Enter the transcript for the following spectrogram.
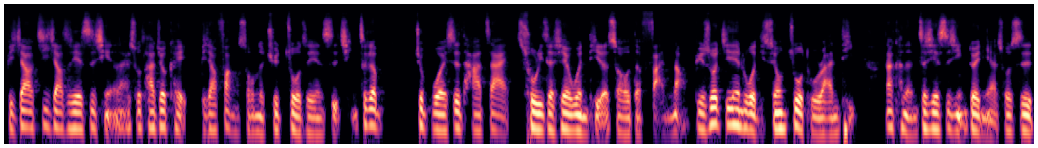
比较计较这些事情来说，他就可以比较放松的去做这件事情。这个就不会是他在处理这些问题的时候的烦恼。比如说，今天如果你是用作图软体，那可能这些事情对你来说是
